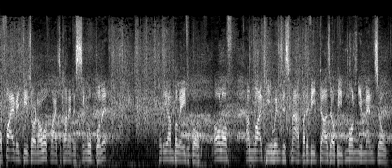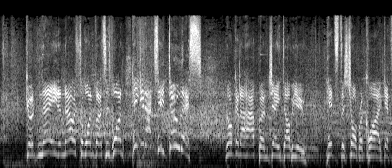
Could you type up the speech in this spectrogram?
or 5 HP for an olofmeister. He can't hit a single bullet. Pretty unbelievable. Olof, unlikely he wins this map, but if he does, it'll be monumental. Good nade, and now it's the one versus one. He can actually do this! Not gonna happen. JW hits the shot required, gets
